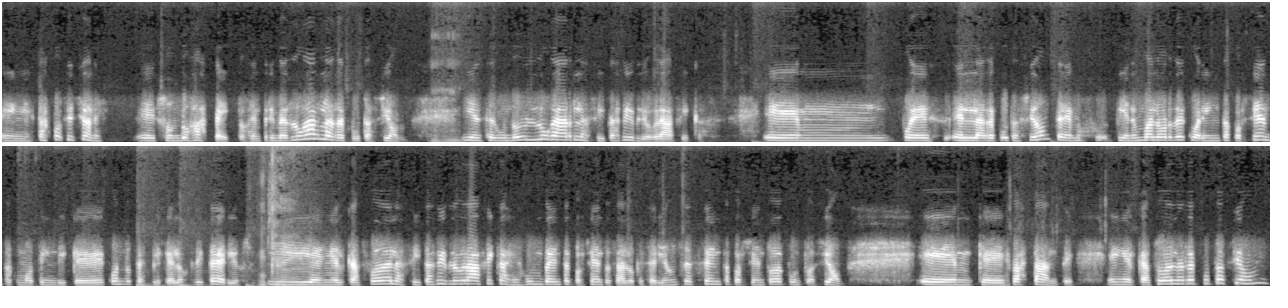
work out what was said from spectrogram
en estas posiciones eh, son dos aspectos. En primer lugar, la reputación y en segundo lugar, las citas bibliográficas. Eh, pues la reputación tenemos tiene un valor de 40%, como te indiqué cuando te expliqué los criterios. Y en el caso de las citas bibliográficas es un 20%, o sea, lo que sería un 60% de puntuación. Eh, que es bastante. En el caso de la reputación,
